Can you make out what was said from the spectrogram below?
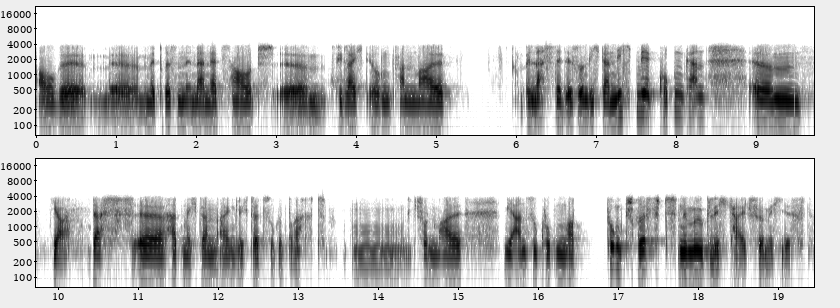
Auge äh, mit Rissen in der Netzhaut äh, vielleicht irgendwann mal belastet ist und ich dann nicht mehr gucken kann, ähm, ja, das äh, hat mich dann eigentlich dazu gebracht, mh, mm, schon mal mir anzugucken, ob Punktschrift eine Möglichkeit für mich ist.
